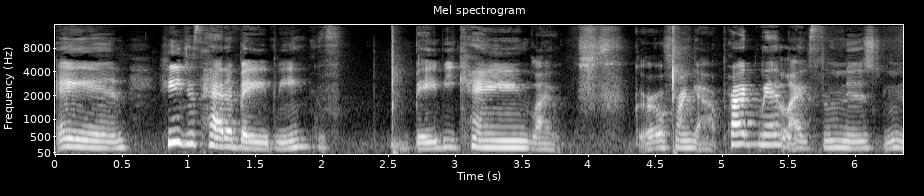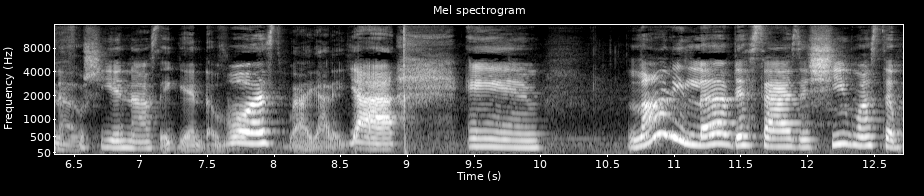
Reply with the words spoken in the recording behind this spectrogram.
And he just had a baby. Baby came, like, girlfriend got pregnant, like, soon as, you know, she announced they getting divorced, I got a yeah. And Loni Love decides that she wants to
